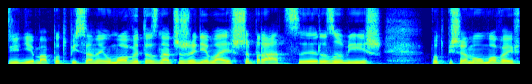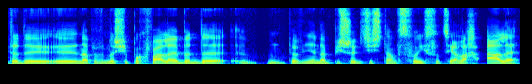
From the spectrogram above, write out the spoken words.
nie ma podpisanej umowy, to znaczy, że nie ma jeszcze pracy, rozumiesz? Podpiszemy umowę i wtedy na pewno się pochwalę, będę pewnie napiszę gdzieś tam w swoich socjalach, ale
